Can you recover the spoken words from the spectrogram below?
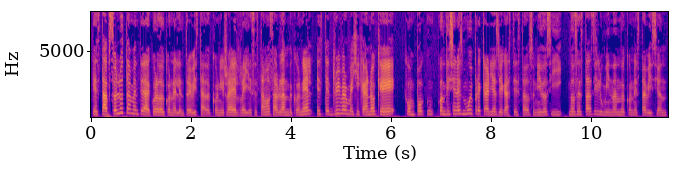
que está absolutamente de acuerdo con el entrevistado, con Israel Reyes. Estamos hablando con él, este dreamer mexicano que con condiciones muy precarias llegaste a Estados Unidos y nos estás iluminando con esta visión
